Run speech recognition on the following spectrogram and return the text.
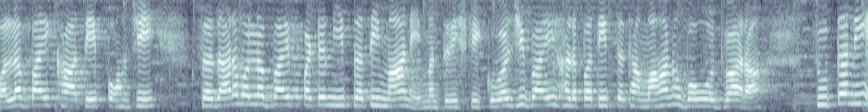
વલ્લભભાઈ ખાતે પહોંચી. સરદાર વલ્લભભાઈ પટેલની પ્રતિમાને મંત્રી શ્રી કુંવરજીભાઈ હળપતિ તથા મહાનુભાવો દ્વારા સૂતરની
